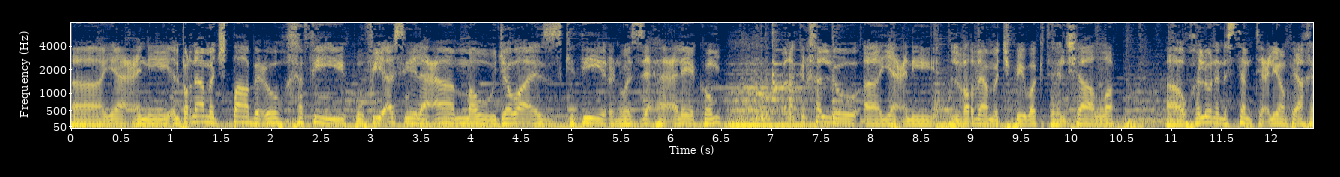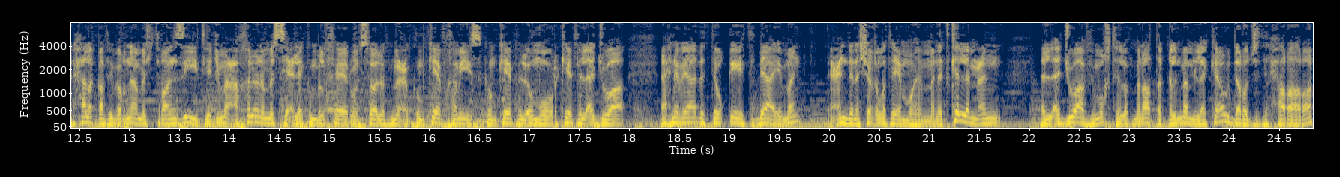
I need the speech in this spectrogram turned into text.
آه يعني البرنامج طابعه خفيف وفي أسئلة عامة وجوائز كثير نوزعها عليكم. ولكن خلوا يعني البرنامج في وقته إن شاء الله. وخلونا نستمتع اليوم في آخر حلقة في برنامج ترانزيت. يا جماعة خلونا نمسي عليكم بالخير ونسولف معكم كيف خميسكم كيف الأمور كيف الأجواء. إحنا في هذا التوقيت دائما عندنا شغلتين مهمة. نتكلم عن الأجواء في مختلف مناطق المملكة ودرجة الحرارة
